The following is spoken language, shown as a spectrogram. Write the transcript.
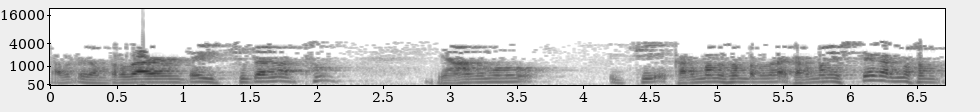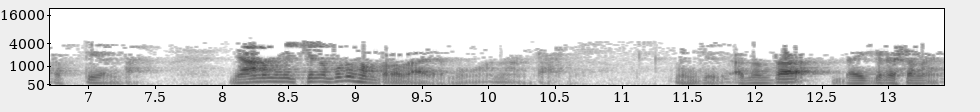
కాబట్టి సంప్రదాయం అంటే ఇచ్చుటని అర్థం. జ్ఞానమును ఇచ్చి కర్మను సంప్రదాయ కర్మనిస్తే కర్మ సంపత్తి అంటారు. జ్ఞానం ఇచ్చినప్పుడు సంప్రదాయము అని అంటారు. మంచిది. అదంతా డైగ్రెషనే.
